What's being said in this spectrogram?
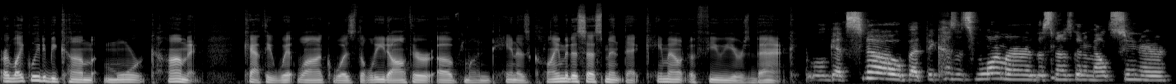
are likely to become more common. Cathy Whitlock was the lead author of Montana's climate assessment that came out a few years back. We'll get snow, but because it's warmer, the snow's going to melt sooner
